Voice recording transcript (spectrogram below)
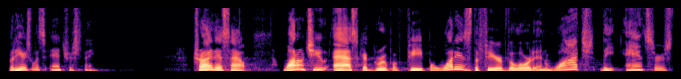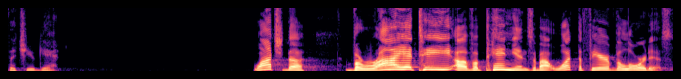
But here's what's interesting try this out. Why don't you ask a group of people, what is the fear of the Lord? And watch the answers that you get. Watch the variety of opinions about what the fear of the Lord is.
